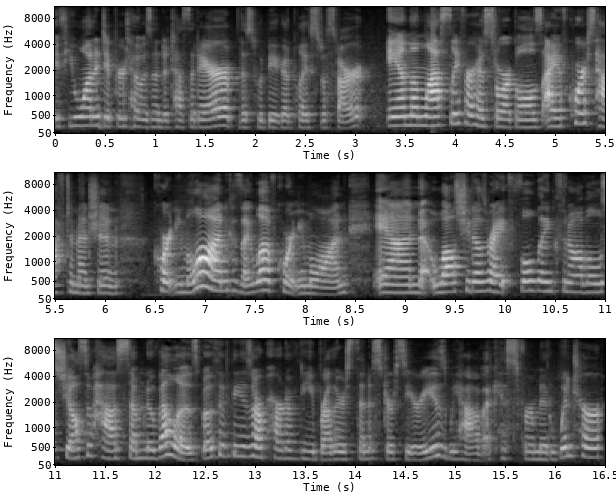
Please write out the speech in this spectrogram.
If you want to dip your toes into Tessa Dare, this would be a good place to start. And then lastly for historicals, I of course have to mention Courtney Milan because I love Courtney Milan. And while she does write full-length novels, she also has some novellas. Both of these are part of the Brothers Sinister series. We have A Kiss for Midwinter,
